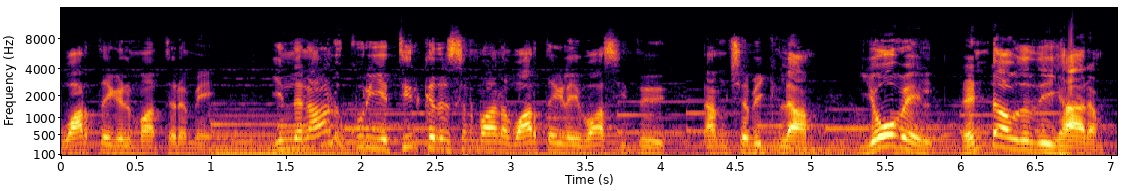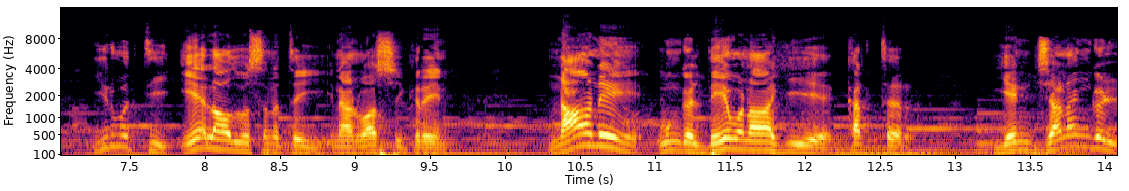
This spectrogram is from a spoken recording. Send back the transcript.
வார்த்தைகள் மாத்திரமே. இந்த நாளுக்குரிய தீர்க்க தரிசனமான வார்த்தைகளை வாசித்து நாம் செபிக்கலாம் யோவேல் இரண்டாவது அதிகாரம் இருபத்தி ஏழாவது வசனத்தை நான் வாசிக்கிறேன். நானே உங்கள் தேவனாகிய கர்த்தர் என் ஜனங்கள்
